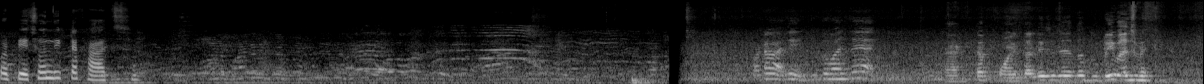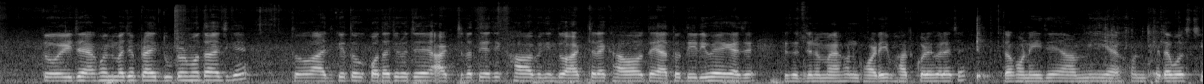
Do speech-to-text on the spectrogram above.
ওর পেছন দিকটা খাওয়াচ্ছে। কটা বাজে? দুটো একটা পঁয়তাল্লিশ তো দুটোই বাজবে। তো এই যে এখন বাজে প্রায় দুটোর মতো আজকে। তো আজকে তো কথা ছিল যে আটটাতে আজকে খাওয়া হবে কিন্তু আটটায় খাওয়া হতে এত দেরি হয়ে গেছে সেই জন্য মা এখন ঘরেই ভাত করে ফেলেছে। তখন এই যে আমি এখন খেতে বসছি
